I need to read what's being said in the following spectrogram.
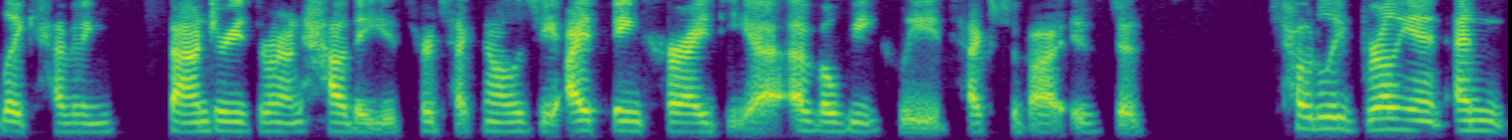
like having boundaries around how they use her technology. I think her idea of a weekly tech Shabbat is just totally brilliant. And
